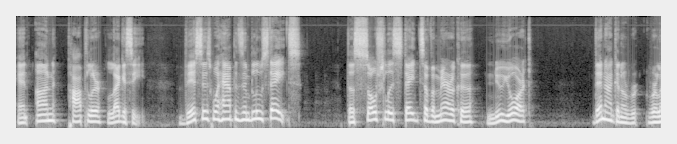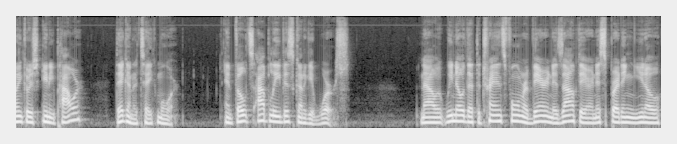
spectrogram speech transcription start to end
an unpopular legacy. This is what happens in blue states. The socialist states of America, New York, they're not going to re- relinquish any power. They're going to take more. And folks, I believe it's going to get worse. Now, we know that the transformer variant is out there and it's spreading, you know,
